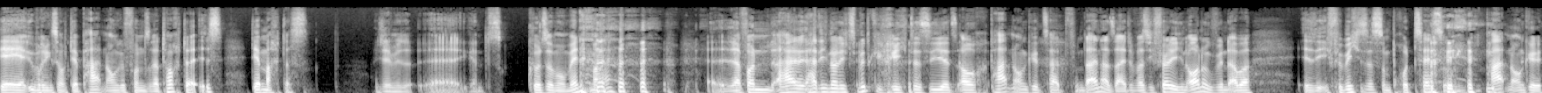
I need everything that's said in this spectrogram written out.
der ja übrigens auch der Patenonkel von unserer Tochter ist, der macht das. Ich dachte mir so, äh, ganz kurzer Moment mal. Äh, Davon ha- hatte ich noch nichts mitgekriegt, dass sie jetzt auch Patenonkels hat von deiner Seite, was ich völlig in Ordnung finde, aber ich- für mich ist das so ein Prozess, so ein Patenonkel,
